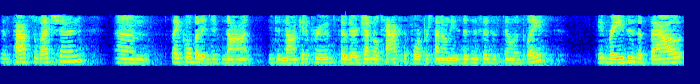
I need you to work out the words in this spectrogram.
this past election um, cycle, but it did not it did not get approved, so their general tax of 4% on these businesses is still in place. It raises about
